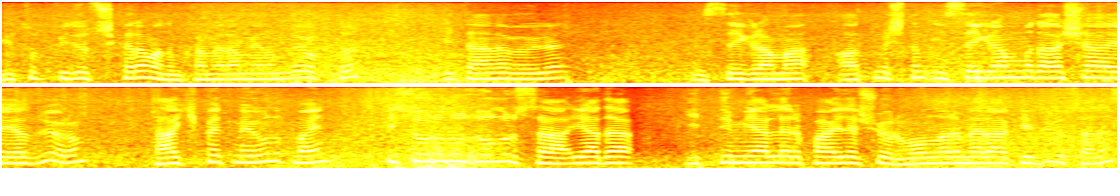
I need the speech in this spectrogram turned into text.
YouTube videosu çıkaramadım. Kameram yanımda yoktu. Bir tane böyle Instagram'a atmıştım. Instagram'ımı da aşağıya yazıyorum. Takip etmeyi unutmayın. Bir sorunuz olursa ya da gittiğim yerleri paylaşıyorum. Onları merak ediyorsanız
